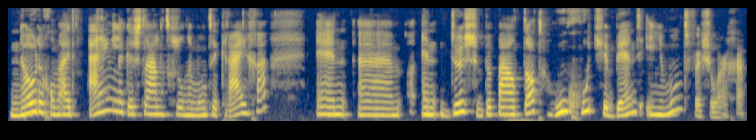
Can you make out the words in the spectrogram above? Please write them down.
nodig om uiteindelijk een stralend gezonde mond te krijgen. En, um, en dus bepaalt dat hoe goed je bent in je mond verzorgen.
